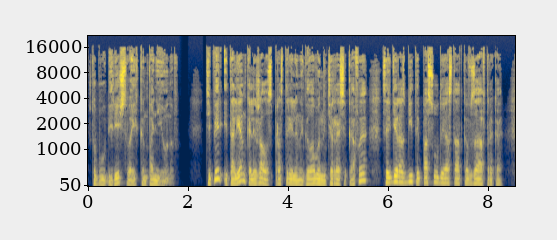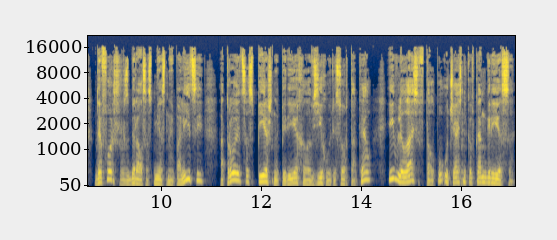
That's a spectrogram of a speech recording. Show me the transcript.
чтобы уберечь своих компаньонов. Теперь итальянка лежала с простреленной головой на террасе кафе среди разбитой посуды и остатков завтрака. Дефорж разбирался с местной полицией, а троица спешно переехала в Зиху Resort Hotel и влилась в толпу участников конгресса,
